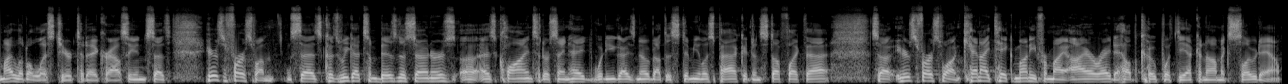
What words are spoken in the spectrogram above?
my little list here today, Krause, and says, here's the first one. It says, because we got some business owners uh, as clients that are saying, hey, what do you guys know about the stimulus package and stuff like that? So here's the first one. Can I take money from my IRA to help cope with the economic slowdown?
